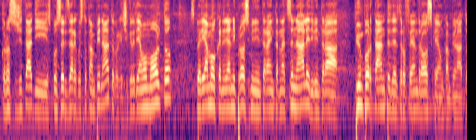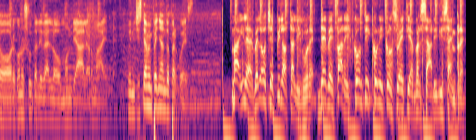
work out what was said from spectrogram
con la società di sponsorizzare questo campionato perché ci crediamo molto, speriamo che negli anni prossimi diventerà internazionale e diventerà più importante del Trofeo Andros che è un campionato riconosciuto a livello mondiale ormai, quindi ci stiamo impegnando per questo. Ma il veloce pilota Ligure deve fare i conti con i consueti avversari di sempre,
